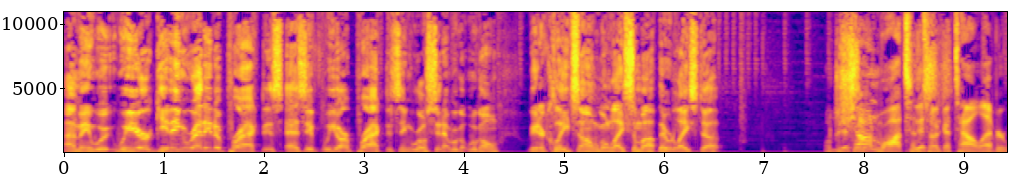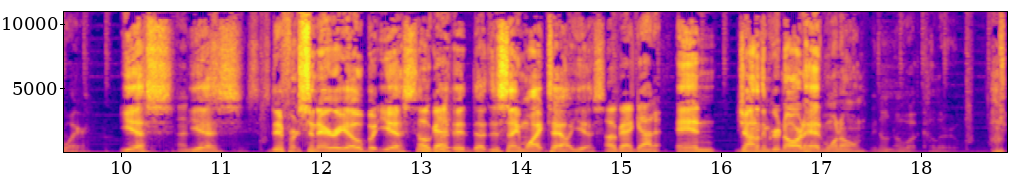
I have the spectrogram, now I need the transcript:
I mean, we, we are getting ready to practice as if we are practicing. We're going to sit down. We're, going- we're going to get our cleats on. We're going to lace them up. They were laced up. Well, Deshaun is- Watson took is- a towel everywhere. Yes, And yes. Different scenario, but yes. Okay. The, the, the same white towel. Yes. Okay, got it. And Jonathan Greenard had one on. We don't know what color it was.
